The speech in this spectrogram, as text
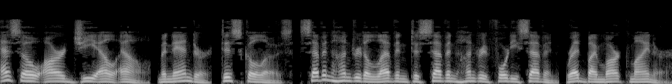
Sorgll, Menander, Dyskolos, 711–747, read by Mark Miner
